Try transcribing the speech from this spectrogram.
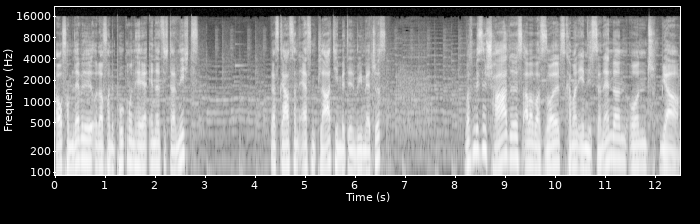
Auch vom Level oder von den Pokémon her ändert sich da nichts. Das gab es dann erst im Platin mit den Rematches. Was ein bisschen schade ist, aber was soll's, kann man eben nichts dann ändern und ja.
